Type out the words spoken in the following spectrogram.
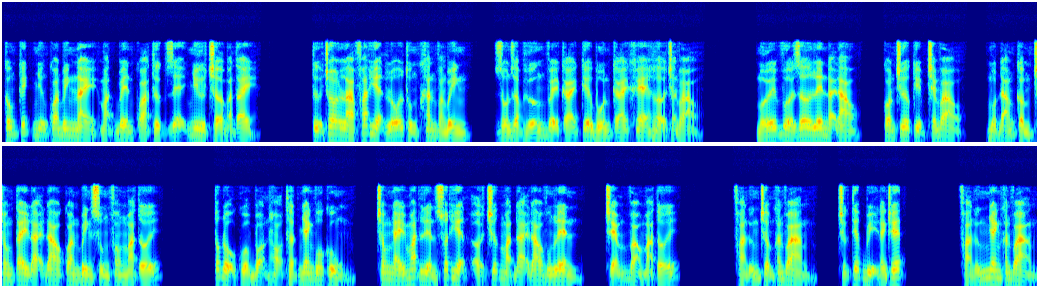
công kích những quan binh này, mặt bên quả thực dễ như trở bàn tay. Tự cho là phát hiện lỗ thủng khăn vàng binh dồn dập hướng về cái kia bốn cái khe hở tràn vào. Mới vừa giơ lên đại đao, còn chưa kịp chém vào, một đám cầm trong tay đại đao quan binh xung phong mà tới. Tốc độ của bọn họ thật nhanh vô cùng, trong nháy mắt liền xuất hiện ở trước mặt đại đao vung lên, chém vào mà tới. Phản ứng chậm khăn vàng, trực tiếp bị đánh chết. Phản ứng nhanh khăn vàng,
